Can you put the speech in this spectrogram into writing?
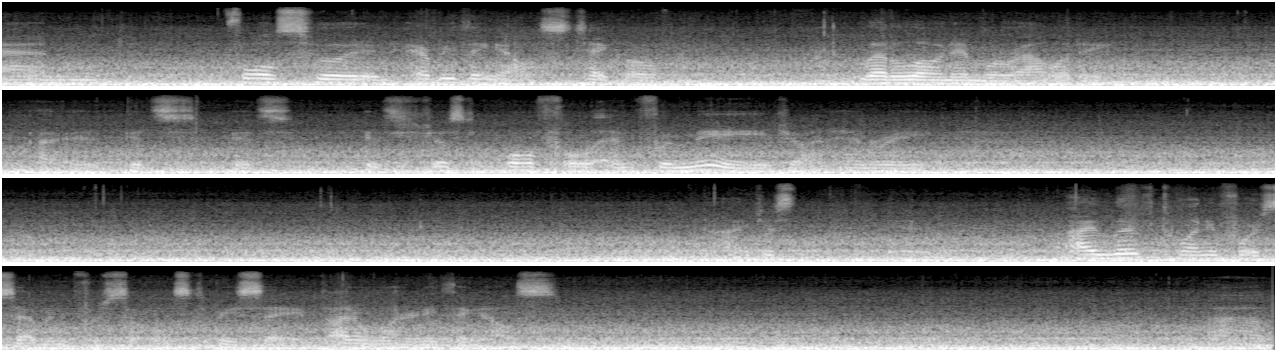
and falsehood and everything else take over, let alone immorality. Uh, it- It's, it's, it's just awful. And for me, John Henry, I just, I live 24 7 for souls to be saved. I don't want anything else. Um,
